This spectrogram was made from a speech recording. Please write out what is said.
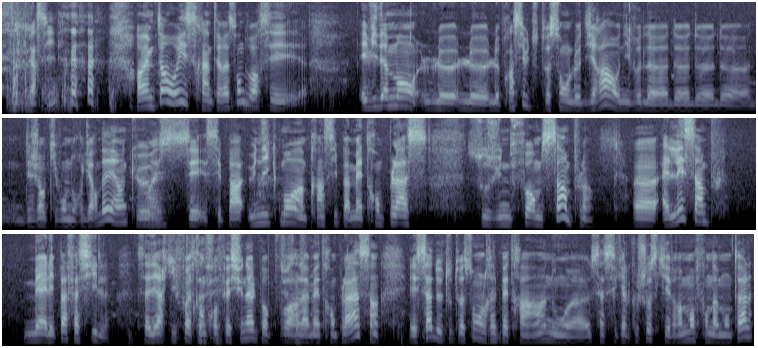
merci. en même temps, oui, ce serait intéressant de voir ces. Évidemment, le, principe, de toute façon, on le dira au niveau de, des gens qui vont nous regarder, hein, que ce c'est pas uniquement un principe à mettre en place sous une forme simple. Euh, elle est simple, mais elle n'est pas facile. C'est-à-dire qu'il faut être un professionnel pour pouvoir la mettre en place. Et ça, de toute façon, on le répétera. Hein. Nous, euh, ça, c'est quelque chose qui est vraiment fondamental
